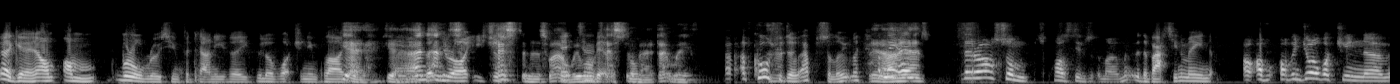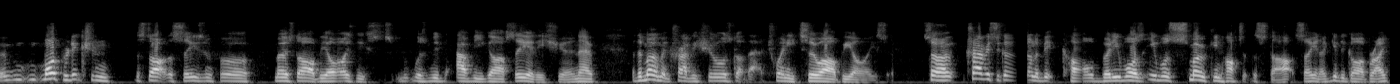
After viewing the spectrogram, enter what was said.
again, I'm, I'm we're all rooting for Danny V. We love watching him play. Yeah, yeah, uh, and, and right, he's just as well. We want Keston back, don't we? Of course we do, absolutely. Yeah, I mean, there are some positives at the moment with the batting. I mean, I've, I've enjoyed watching. Um, my prediction the start of the season for most RBIs this was with Avi Garcia this year. Now at the moment, Travis Shaw's got that 22 RBIs. So Travis has gone a bit cold, but he was he was smoking hot at the start. So you know, give the guy a break.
